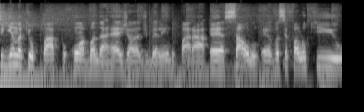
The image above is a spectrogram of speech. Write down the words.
Seguindo aqui o papo com a banda Regia lá de Belém do Pará. É, Saulo, é, você falou que o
